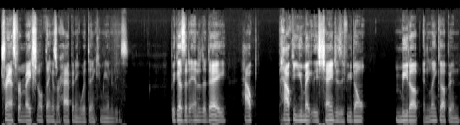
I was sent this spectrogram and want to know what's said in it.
transformational things are happening within communities. Because at the end of the day, how how can you make these changes if you don't meet up and link up and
